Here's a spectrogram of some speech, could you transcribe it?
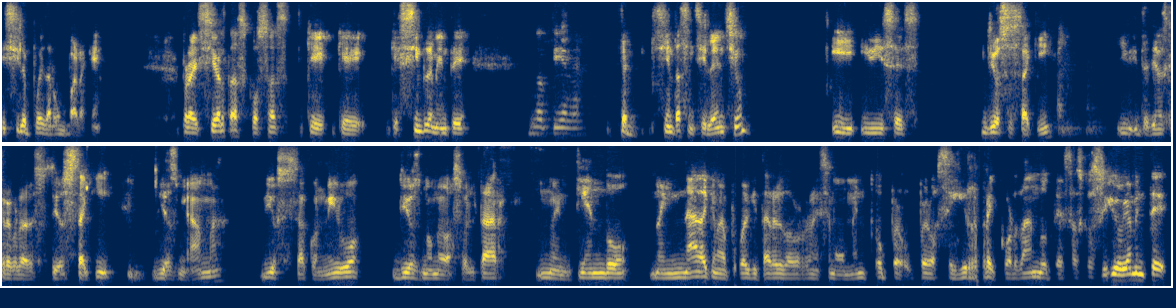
y sí le puedes dar un para qué. Pero hay ciertas cosas que, que, que simplemente... No tienen. Te sientas en silencio y, y, dices, Dios está aquí. Y te tienes que recordar eso. Dios está aquí. Dios me ama. Dios está conmigo. Dios no me va a soltar. No entiendo. No hay nada que me pueda quitar el dolor en ese momento, pero, pero seguir recordándote esas cosas. Y obviamente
